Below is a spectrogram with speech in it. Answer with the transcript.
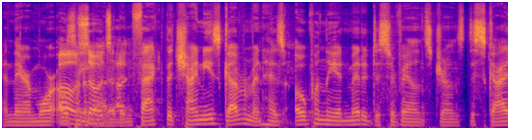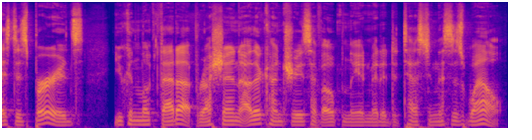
and they are more Oh, open so about it's- it. In fact, the Chinese government has openly admitted to surveillance drones disguised as birds. You can look that up. Russia and other countries have openly admitted to testing this as well.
